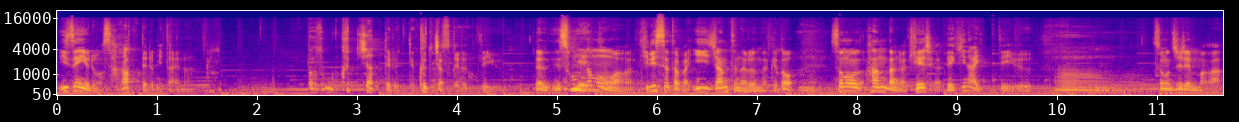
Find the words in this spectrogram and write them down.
以前よりも下がってるみたいな。あ食っちゃってるって食っちゃってるっていう。そんなもんは切り捨てた方がいいじゃんってなるんだけど、ん。その判断が経営者ができないっていう。うんそのジレンマが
